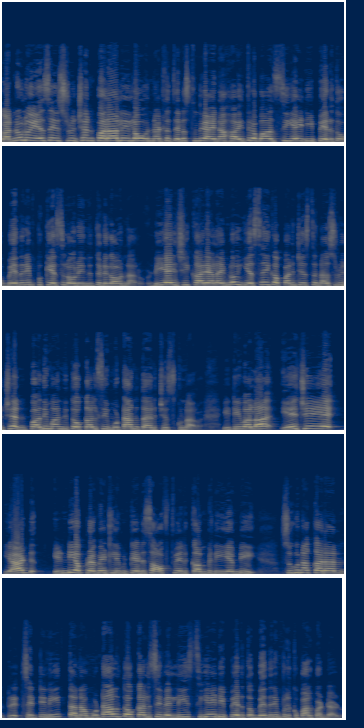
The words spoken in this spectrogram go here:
కర్నూలు ఎస్ఐ సృజన్ పరాలీలో ఉన్నట్లు తెలుస్తుంది. ఆయన హైదరాబాద్ సిఐడి పేరుతో బెదిరింపు కేసులో నిందితుడిగా ఉన్నారు. డీఐజీ కార్యాలయంలో ఎస్ఐగా పనిచేస్తున్న సృజన్ పది మందితో కలిసి ముఠాను తయారు చేసుకున్నారు. ఇటీవల AJA ad India private limited software company MD Sugunakaran శెట్టిని తన ముఠాలతో కలిసి వెళ్ళి సిఐడి పేరుతో బెదిరింపులకు పాల్పడ్డాడు.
